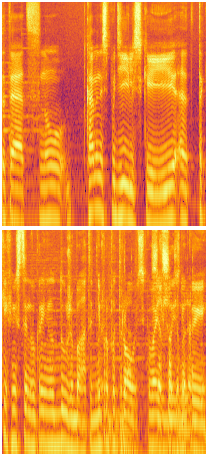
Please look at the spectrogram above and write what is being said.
Університет, ну. Кам'янець-Подільський, і е, таких місцин в Україні ну, дуже багато. Дніпропетровськ, в Вежі Близнюки.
